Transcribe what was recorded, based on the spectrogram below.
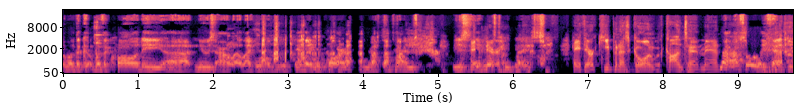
With the with a quality uh, news outlet like World News Daily Report, you know, sometimes you, hey, you miss some things. Hey, they're keeping us going with content, man. No, absolutely. Thank you,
